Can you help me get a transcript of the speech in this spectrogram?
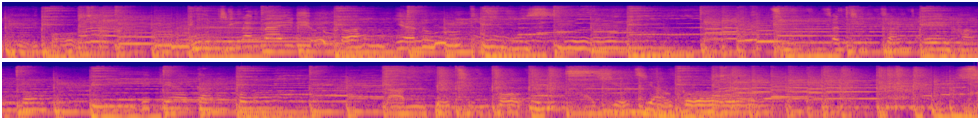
个步，有情人来流恋，也愈疼惜。一站一站的行路，比你行艰照顾。山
